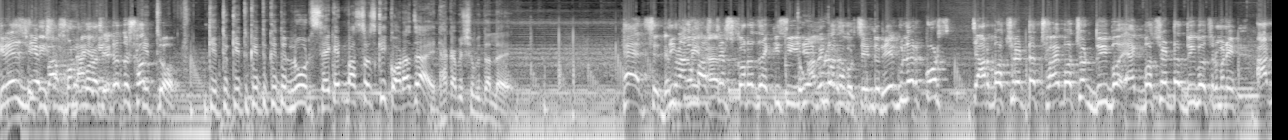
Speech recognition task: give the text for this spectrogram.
গ্রেস দিয়ে পাস করা। এটা তো সত্য কিন্তু কিন্তু কিন্তু কিন্তু নূর সেকেন্ড মাস্টার্স কি করা যায় ঢাকা বিশ্ববিদ্যালয়ে বিশ্ববিদ্যালয়ে। হ্যাঁ দ্বিতীয় মাস্টার্স করা যায় কিছু ইরেগুলার কথা কিন্তু রেগুলার কোর্স চার বছরেরটা ছয় বছর দুই এক বছরটা দুই বছর মানে আট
